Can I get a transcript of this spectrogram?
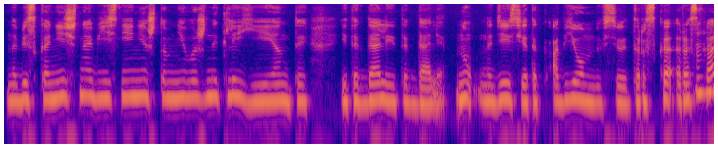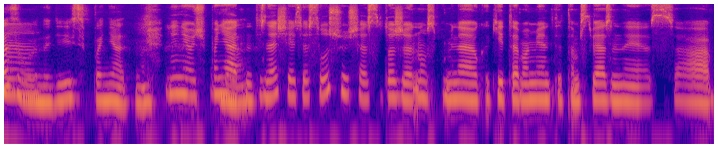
на бесконечное объяснение, что мне важны клиенты и так далее, и так далее. Ну, надеюсь, я так объемно все это раска- рассказываю, угу. надеюсь, понятно. Не-не, очень понятно. Да. Ты знаешь, я тебя слушаю сейчас, тоже, ну, вспоминаю какие-то моменты там связанные с а,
